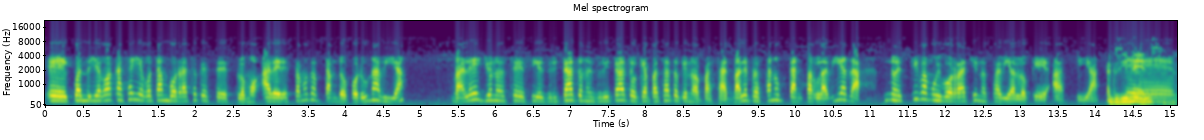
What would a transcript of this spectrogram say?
eh, cuando llegó a casa llegó tan borracho que se desplomó. A ver, estamos optando por una vía, ¿vale? Jo no sé si és veritat o no és veritat o què ha passat o què no ha passat, ¿vale? Però estan optant per la via de no, es que iba muy borracho y no sabía lo que hacía. Eximents. Eh,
